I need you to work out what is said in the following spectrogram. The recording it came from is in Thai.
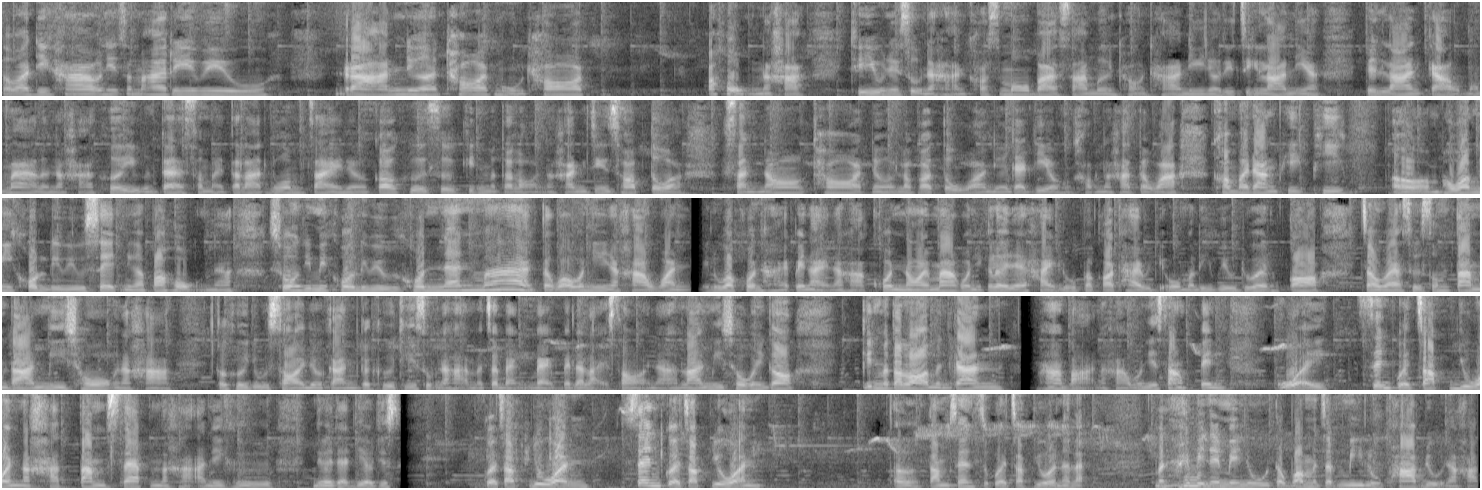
สวัสดีค่ะ วันนี้จะมารีวิว ร้านเนื้อทอดหมูทอดป้าหงนะคะ ที่อยู่ในศูนย์อาหารคอสโมบาซาเมืองทองธานีเนอะจริงๆ ร้านเนี้ยเป็นร้านเก่ามากๆแล้วนะคะ เคยอยู่ตั้งแต่สมัยตลาดร่วมใจเนอะก็คือซื้อกินมาตลอดนะคะ จริงๆ ชอบตัวสันนอกทอดเนอะแล้วก็ตัวเนื้อแดดเดียวของเขานะคะ แต่ว่าเขามาดังพีคๆเอ่อเพราะว่ามีคนรีวิวเศษเนื้อป้าหงนะช่วงที่มีคนรีวิวคือคนแน่นมาก แต่ว่าวันนี้นะคะ วันไม่รู้ว่าคนหายไปไหนนะคะ คนน้อยมากวันนี้ก็เลยได้ถ่ายรูปแล้วก็ถ่ายวิดีโอมารีวิวด้วย แล้วก็จะแวะซื้อส้มตำร้านมีโชคนะคะ ก็คืออยู่ซอยเดียวกันก็คือที่ศูนอาหารมันจะแบ่งแบ่งเป็นหลายซอยนะร้านมีโชคนี่ก็กินมาตลอดเหมือนกัน 5 บาทนะคะ วันนี้สั่งเป็นก๋วยเส้นก๋วยจับยวนนะคะตำแซบนะคะ อันนี้คือเนื้อแดดเดียวที่ก๋วยจับยวน เส้นก๋วยจับยวน เออตำเส้นสก๋วยจับยวนนั่นแหละ มันไม่มีในเมนูแต่ว่ามันจะมีรูปภาพอยู่นะคะ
